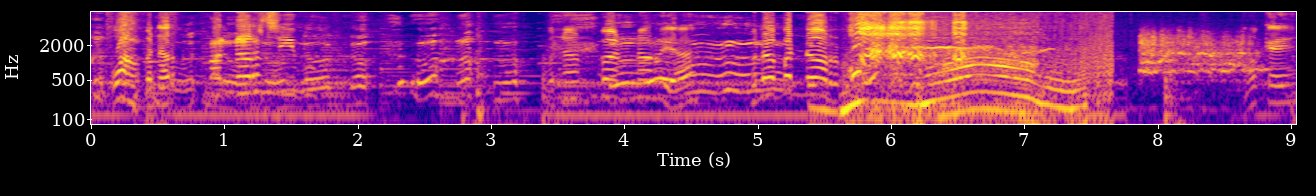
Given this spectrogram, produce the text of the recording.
Wah bener bener sih. Bener bener ya. Bener bener. Oke.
